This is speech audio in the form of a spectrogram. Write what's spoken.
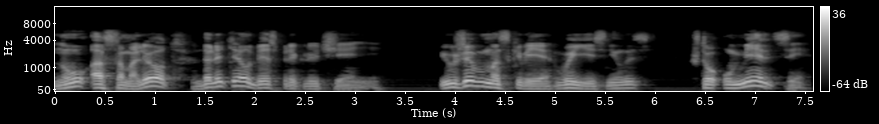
Ну, а самолет долетел без приключений. И уже в Москве выяснилось, что умельцы,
